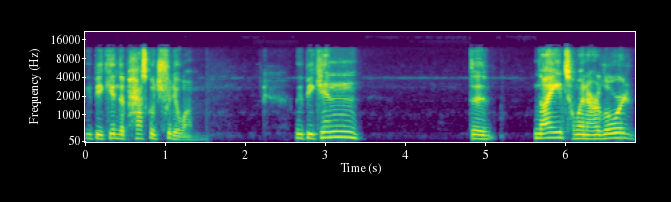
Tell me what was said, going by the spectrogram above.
we begin the Paschal Triduum. We begin the night when our Lord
